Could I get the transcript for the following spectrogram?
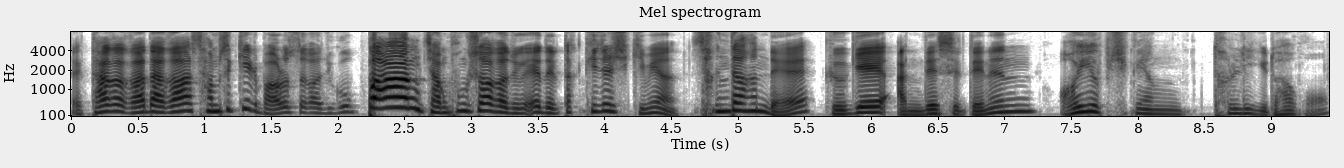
딱 다가가다가 3스킬을 바로 써가지고 빵! 장풍 쏴가지고 애들 딱 기절시키면 상당한데 그게 안 됐을 때는 어이없이 그냥 털리기도 하고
